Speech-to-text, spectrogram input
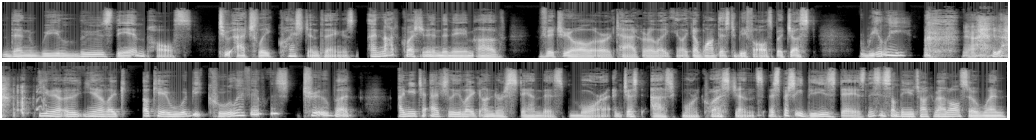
then we lose the impulse to actually question things and not question in the name of vitriol or attack or like, like I want this to be false, but just really? yeah. Yeah. you know, uh, you know, like, okay, it would be cool if it was true, but I need to actually like understand this more and just ask more questions, especially these days. This is something you talk about also when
